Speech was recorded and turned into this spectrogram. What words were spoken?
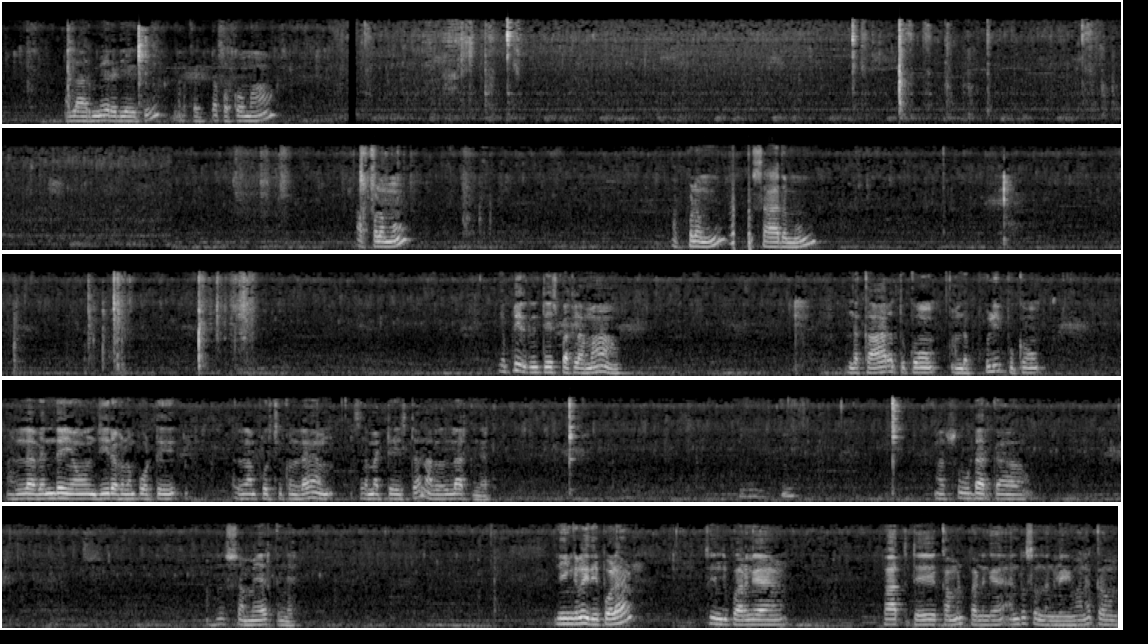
நல்லா அருமையாக ரெடி ஆகிட்டு நல்லா கரெக்டாக பக்குவமாக அப்பளமும் அப்பளமும் சாதமும் எப்படி இருக்குன்னு டேஸ்ட் பார்க்கலாமா? அந்த காரத்துக்கும் அந்த புளிப்புக்கும் நல்லா வெந்தயம் ஜீரகம் போட்டு எல்லாம் பொரிச்சுக்கோம்ல. செம்ம டேஸ்ட்டாக நல்லா இருக்குங்க. சூடாக இருக்கா? அது செம்மையாக இருக்குங்க. நீங்களும் இதே போல் செஞ்சு பாருங்கள் பார்த்துட்டு கமெண்ட் பண்ணுங்கள் அன்பு சொந்தங்களே வணக்கம்.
